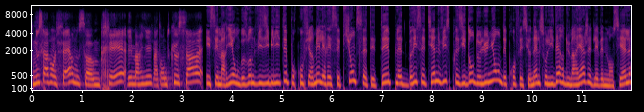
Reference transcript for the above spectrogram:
Nous savons le faire, nous sommes prêts. Les mariés n'attendent que ça. Et ces mariés ont besoin de visibilité pour confirmer les réceptions de cette cet été, plaide Brice Etienne, vice-président de l'Union des professionnels solidaires du mariage et de l'événementiel.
